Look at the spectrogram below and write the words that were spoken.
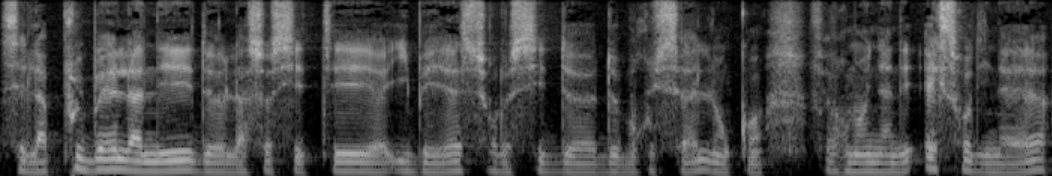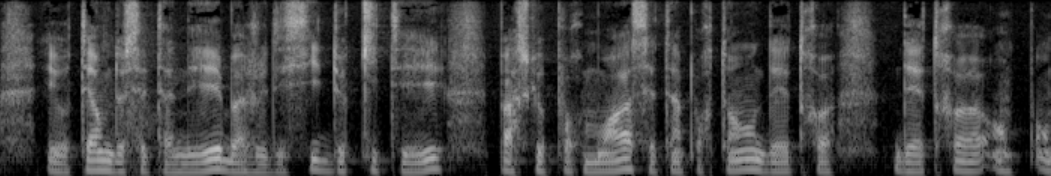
c'est la plus belle année de la société IBS sur le site de, Bruxelles. Donc on fait vraiment une année extraordinaire et au terme de cette année, bah, je décide de quitter parce que pour moi, c'est important d'être d'être en, en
